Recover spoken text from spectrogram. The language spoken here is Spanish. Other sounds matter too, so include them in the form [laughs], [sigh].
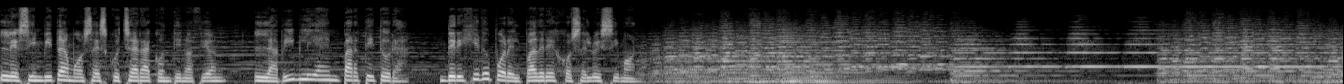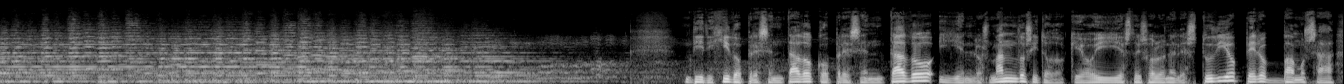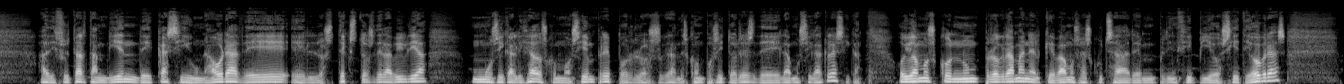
Les invitamos a escuchar a continuación La Biblia en partitura, dirigido por el Padre José Luis Simón. dirigido, presentado, copresentado y en los mandos y todo, que hoy estoy solo en el estudio, pero vamos a, disfrutar también de casi una hora de eh, los textos de la Biblia musicalizados como siempre por los grandes compositores de la música clásica. Hoy vamos con un programa en el que vamos a escuchar en principio siete obras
